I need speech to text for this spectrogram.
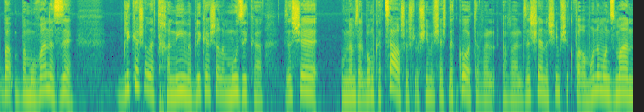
במובן הזה, בלי קשר לתכנים ובלי קשר למוזיקה, זה ש... אמנם זה אלבום קצר של 36 דקות, אבל, אבל זה שאנשים שכבר המון המון זמן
